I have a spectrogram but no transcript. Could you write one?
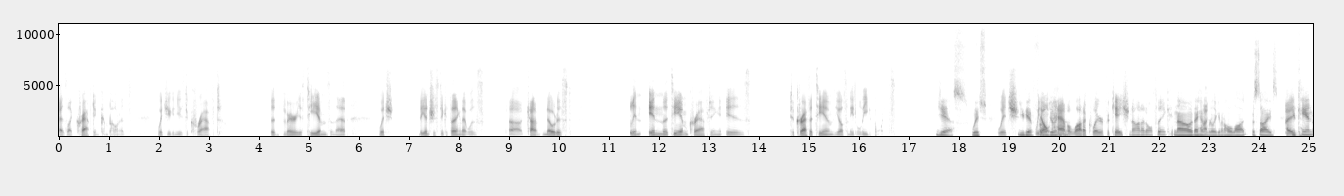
as like crafting components, which you can use to craft the various TMs and that. Which the interesting thing that was uh, kind of noticed in in the TM crafting is to craft the TMs you also need league points, Yes, which which you get from we don't have the- a lot of clarification on. I don't think. no, they haven't really given a whole lot. Besides, I you can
